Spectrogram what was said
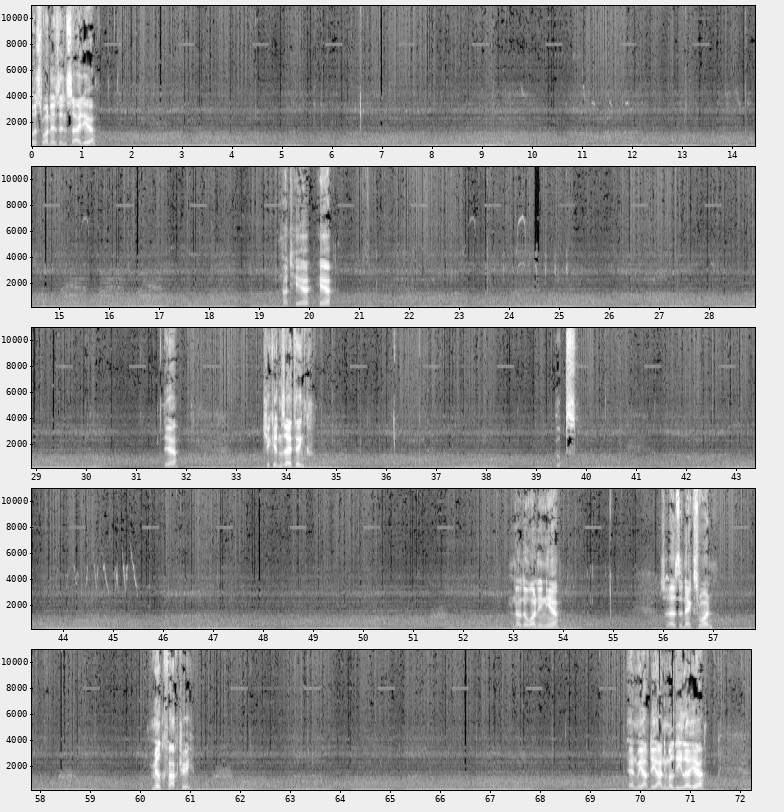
First one is inside here. Not here, here. Yeah. Chickens, I think. Oops. Another one in here. So that's the next one. Milk factory. And we have the animal dealer here.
